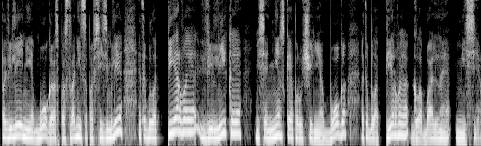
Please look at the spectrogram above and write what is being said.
повеление Бога распространиться по всей земле – это было первое великое миссионерское поручение Бога, это была первая глобальная миссия.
